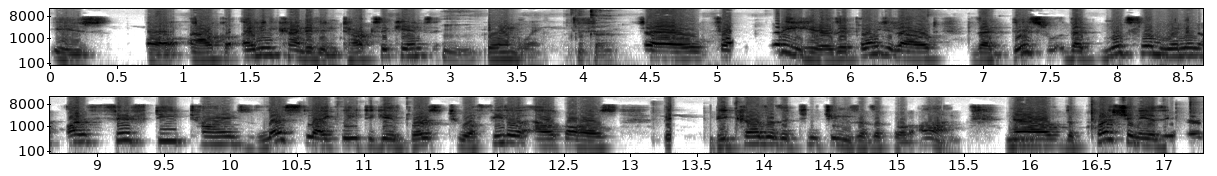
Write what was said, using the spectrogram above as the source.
is uh, alcohol, any kind of intoxicant, gambling." Okay. So from study here, they pointed out that this that Muslim women are 50 times less likely to give birth to a fetal alcohol because of the teachings of the Quran. Now, the question is here,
